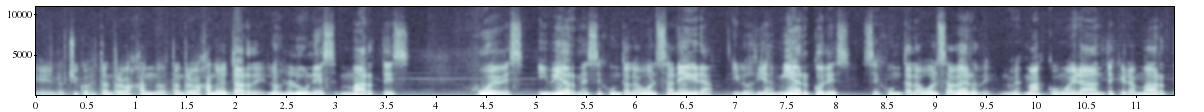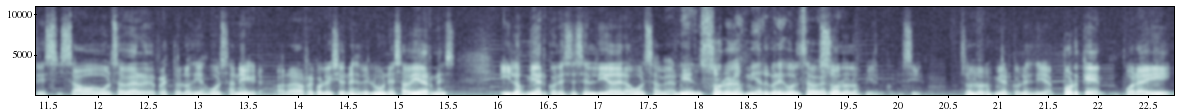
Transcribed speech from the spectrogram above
eh, los chicos están trabajando están trabajando de tarde. Los lunes, martes, jueves y viernes se junta la bolsa negra y los días miércoles se junta la bolsa verde. No es más como era antes, que era martes y sábado bolsa verde, el resto de los días bolsa negra. Ahora la recolección es de lunes a viernes y los miércoles es el día de la bolsa verde. Bien, solo los miércoles bolsa verde. Solo los miércoles, sí. Solo los miércoles día. Porque por ahí,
